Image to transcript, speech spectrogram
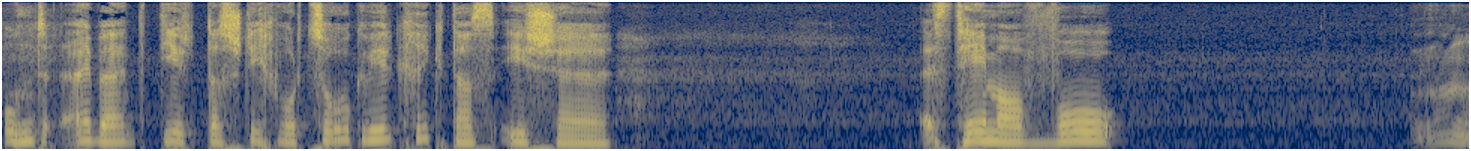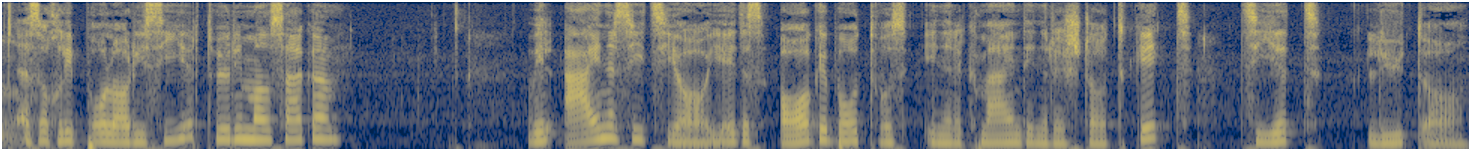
Und eben die, das Stichwort Sogwirkung, das ist äh, ein Thema, wo so ein bisschen polarisiert, würde ich mal sagen. Weil einerseits ja, jedes Angebot, das es in einer Gemeinde, in einer Stadt gibt, zieht Leute an.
